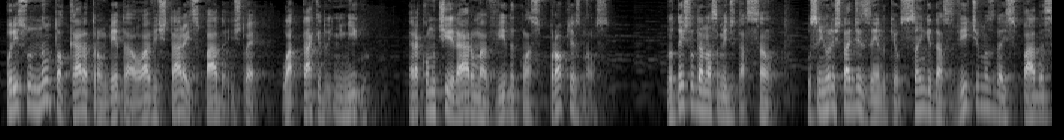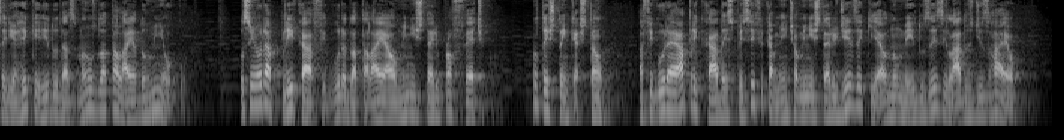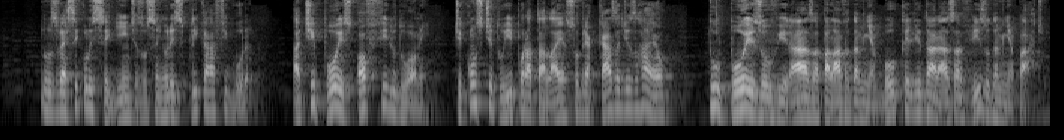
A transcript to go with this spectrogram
Por isso, não tocar a trombeta ao avistar a espada, isto é, o ataque do inimigo, era como tirar uma vida com as próprias mãos. No texto da nossa meditação, o Senhor está dizendo que o sangue das vítimas da espada seria requerido das mãos do atalaia dorminhoco. O Senhor aplica a figura do atalaia ao ministério profético. No texto em questão, a figura é aplicada especificamente ao ministério de Ezequiel no meio dos exilados de Israel. Nos versículos seguintes, o Senhor explica a figura. A ti, pois, ó filho do homem, te constituí por atalaia sobre a casa de Israel. Tu, pois, ouvirás a palavra da minha boca e lhe darás aviso da minha parte.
